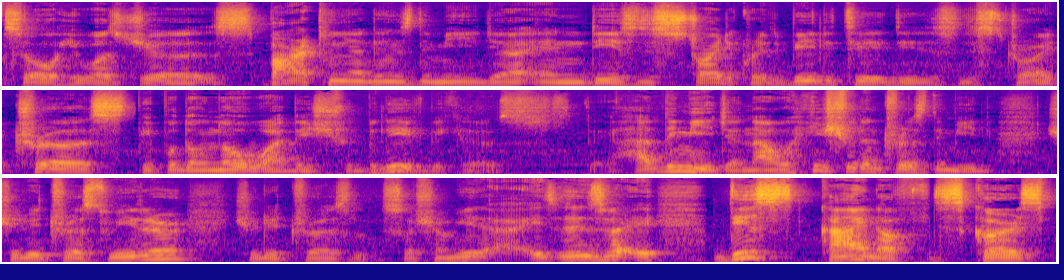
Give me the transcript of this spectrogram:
so he was just barking against the media, and this destroyed credibility, this destroyed trust. People don't know what they should believe because they have the media now. He shouldn't trust the media. Should we trust Twitter? Should we trust social media? It's, it's very this kind of discourse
